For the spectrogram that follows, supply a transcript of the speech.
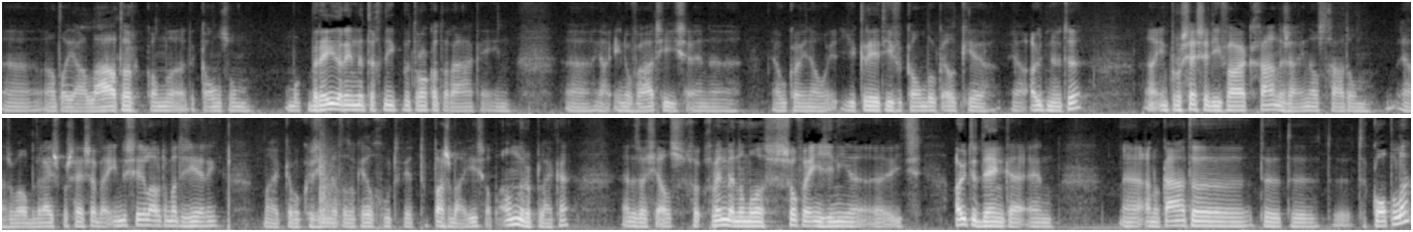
een aantal jaar later kwam de kans om, om ook breder in de techniek betrokken te raken in ja, innovaties en ja, hoe kan je nou je creatieve kant ook elke keer ja, uitnutten. In processen die vaak gaande zijn als het gaat om zowel bedrijfsprocessen bij industriële automatisering. Maar ik heb ook gezien dat dat ook heel goed weer toepasbaar is op andere plekken. Uh, dus als je als gewend bent om als software-engineer iets uit te denken en aan elkaar te, te, te, te, koppelen,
